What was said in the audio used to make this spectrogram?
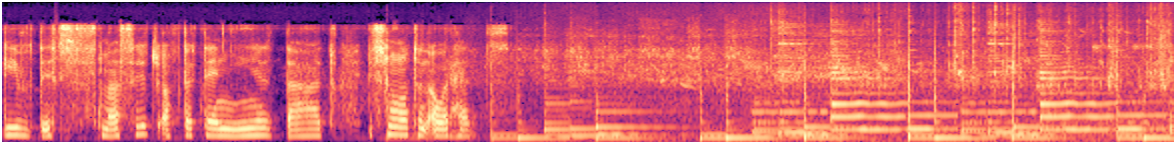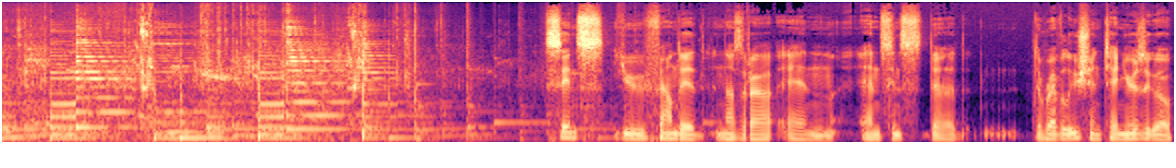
give this message after 10 years that it's not in our heads since you founded Nazra and and since the the revolution 10 years ago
